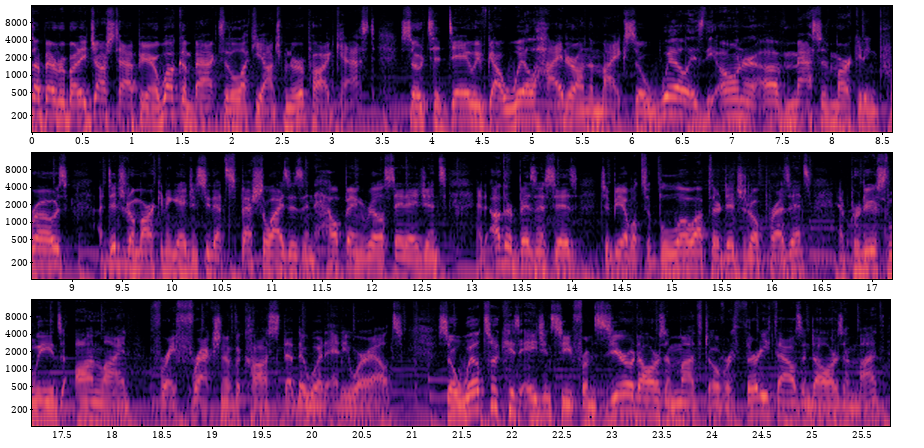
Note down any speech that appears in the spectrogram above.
up, everybody? Josh Tapp here. and Welcome back to the Lucky Entrepreneur Podcast. So, today we've got Will Hyder on the mic. So, Will is the owner of Massive Marketing Pros, a digital marketing agency that specializes in helping real estate agents and other businesses to be able to blow up their digital presence and produce leads online for a fraction of the cost that they would anywhere else. So, Will took his agency from $0 a month to over $30,000 a month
